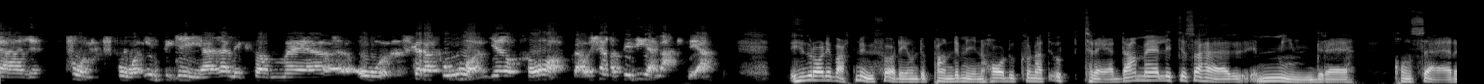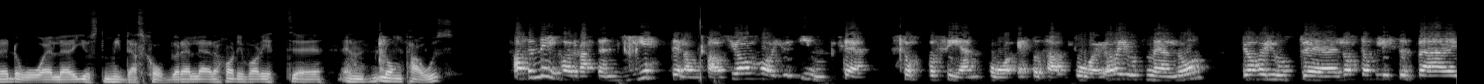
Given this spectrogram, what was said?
där folk får integrera liksom, eh, och ställa frågor och prata och känna sig delaktiga. Hur har det varit nu för dig under pandemin? Har du kunnat uppträda med lite så här mindre konserter då eller just middagsshower eller har det varit eh, en lång paus? Ja, för mig har det varit en jättelång paus. Jag har ju inte stått på scen på ett och ett halvt år. Jag har gjort Mello, jag har gjort eh, Lotta på Liseberg,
